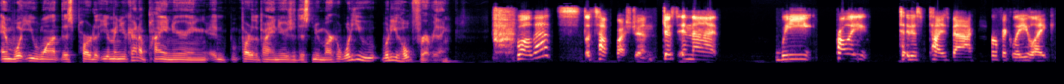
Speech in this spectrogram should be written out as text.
and what you want this part of I mean you're kind of pioneering and part of the pioneers of this new market. What do you what do you hope for everything? Well, that's a tough question. Just in that we probably t- this ties back perfectly like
